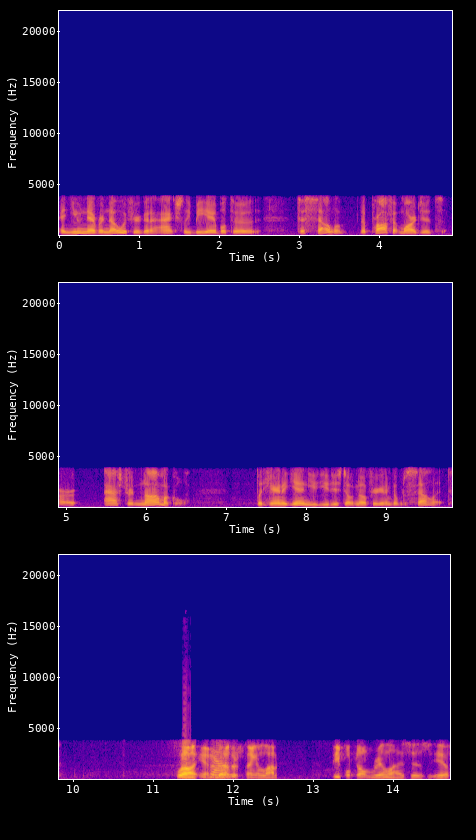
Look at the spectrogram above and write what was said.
and you never know if you're going to actually be able to to sell them. The profit margins are astronomical, but here and again, you you just don't know if you're going to be able to sell it. Well, and Yeah. another thing a lot of people don't realize is if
